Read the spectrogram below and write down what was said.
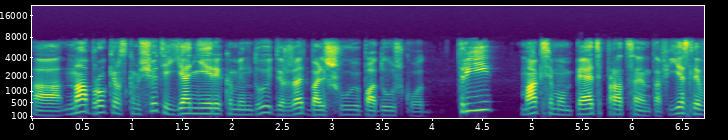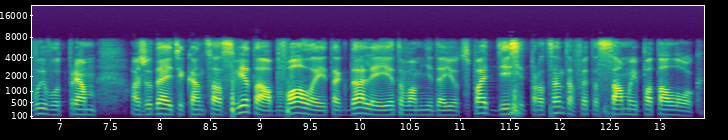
На брокерском счете я не рекомендую держать большую подушку. Три максимум 5%. Если вы вот прям ожидаете конца света, обвала и так далее, и это вам не дает спать, 10% это самый потолок.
